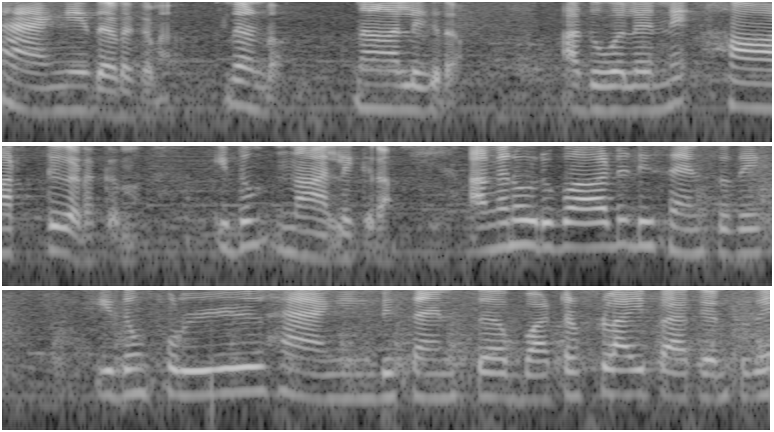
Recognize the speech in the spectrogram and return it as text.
ഹാങ് ചെയ്ത് കിടക്കണം. ഇതുണ്ടോ നാല് ഗ്രാം അതുപോലെ തന്നെ ഹാർട്ട് കിടക്കുന്നു. ഇതും നാല് ഗ്രാം അങ്ങനെ ഒരുപാട് ഡിസൈൻസ് ഇത്. ഇതും ഫുൾ ഹാങ്ങിങ് ഡിസൈൻസ് ബട്ടർഫ്ലൈ പാറ്റേൺസ് ഇത്.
